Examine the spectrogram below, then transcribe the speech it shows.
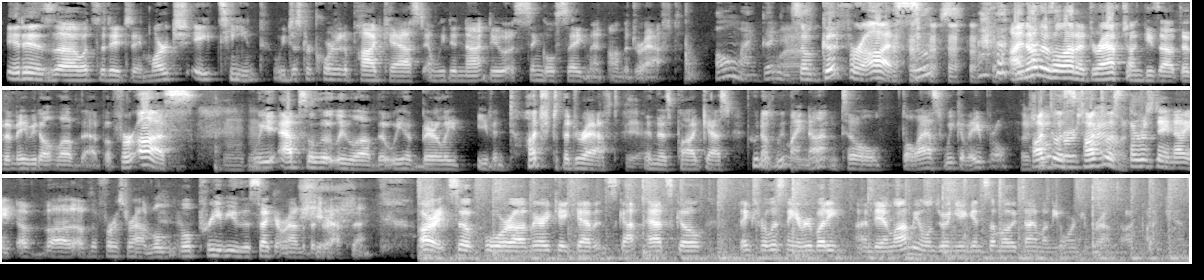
It is uh, what's the date today? March 18th. We just recorded a podcast and we did not do a single segment on the draft. Oh my goodness. So good for us. Oops. I know there's a lot of draft junkies out there that maybe don't love that, but for us, Mm-hmm. we absolutely love that we have barely even touched the draft Yeah. in this podcast. Who knows? We might not until the last week of April. There's talk no to us. first Talk to us. Thursday night of uh, of the first round. We'll we'll preview the second round of the Yeah. draft then. All right. So for uh, Mary Kay Cabot and Scott Patsko, thanks for listening, everybody. I'm Dan Labbe. We'll join you again some other time on the Orange and Brown Talk podcast.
